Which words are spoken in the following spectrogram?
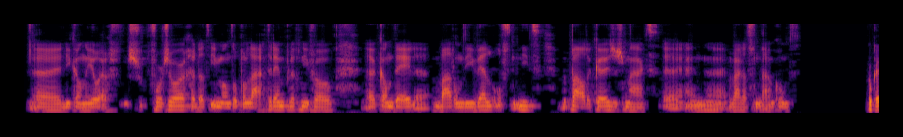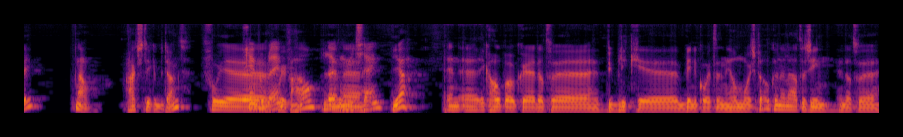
Uh, die kan heel erg voor zorgen dat iemand op een laagdrempelig niveau uh, kan delen waarom die wel of niet bepaalde keuzes maakt uh, en waar dat vandaan komt. Oké, okay. nou, hartstikke bedankt voor je, voor je verhaal. Leuk en, om hier te zijn. Ja, en ik hoop ook dat we het publiek binnenkort een heel mooi spel kunnen laten zien. En dat we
